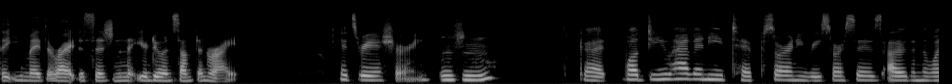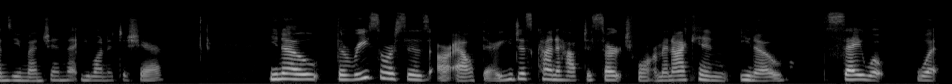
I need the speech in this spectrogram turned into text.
that you made the right decision that you're doing something right. It's reassuring. Mhm. Good. Well, do you have any tips or any resources other than the ones you mentioned that you wanted to share? You know, the resources are out there. You just kind of have to search for them. And I can, you know, say what what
